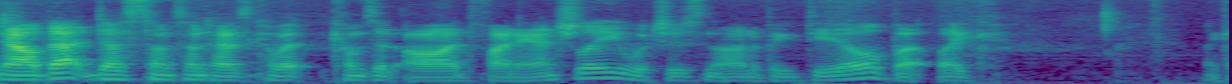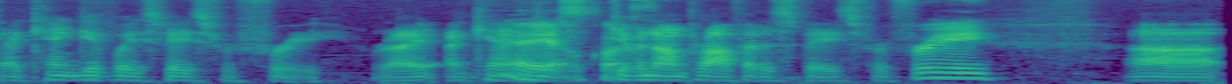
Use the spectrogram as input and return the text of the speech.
Now that does sometimes come comes at odd financially which is not a big deal but like like i can't give away space for free right? I can't Yeah, yeah, just course. give a nonprofit a space for free uh,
